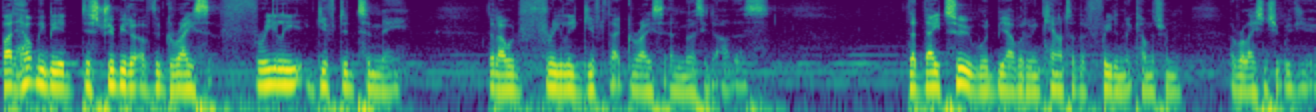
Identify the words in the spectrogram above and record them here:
But help me be a distributor of the grace freely gifted to me, that I would freely gift that grace and mercy to others. That they too would be able to encounter the freedom that comes from a relationship with you.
